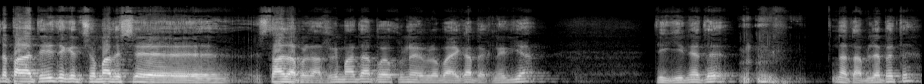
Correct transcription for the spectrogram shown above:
Να παρατηρείτε και τις ομάδες ε, στα άλλα πρωταθλήματα που έχουν ευρωπαϊκά παιχνίδια. Τι γίνεται. να τα βλέπετε.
